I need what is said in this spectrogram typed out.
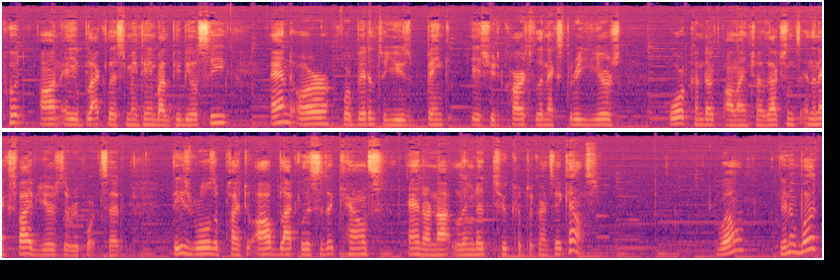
put on a blacklist maintained by the PBOC and are forbidden to use bank issued cards for the next three years or conduct online transactions in the next five years, the report said. These rules apply to all blacklisted accounts and are not limited to cryptocurrency accounts. Well, you know what?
